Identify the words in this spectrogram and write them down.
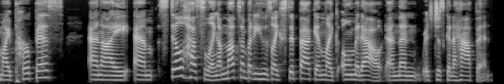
my purpose and I am still hustling. I'm not somebody who's like sit back and like ohm it out and then it's just going to happen.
